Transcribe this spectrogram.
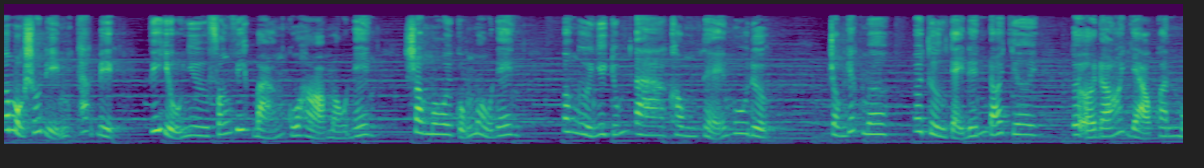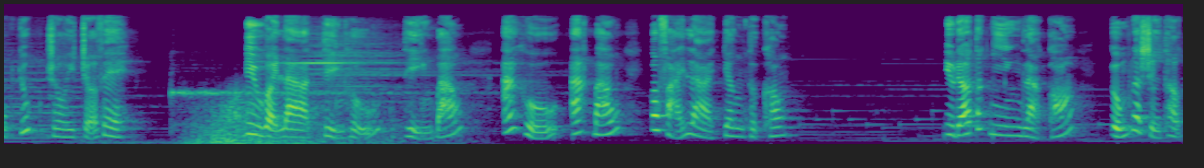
có một số điểm khác biệt, ví dụ như phấn viết bản của họ màu đen, son môi cũng màu đen, con người như chúng ta không thể mua được. Trong giấc mơ, tôi thường chạy đến đó chơi, tôi ở đó dạo quanh một chút rồi trở về. Điều gọi là thiện hữu, thiện báo, ác hữu, ác báo có phải là chân thực không? Điều đó tất nhiên là có, cũng là sự thật.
